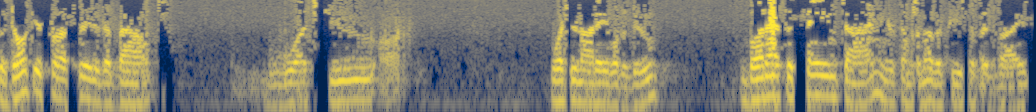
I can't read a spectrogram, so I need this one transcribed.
So don't get frustrated about what you are, what you're not able to do. But at the same time, here comes another piece of advice,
